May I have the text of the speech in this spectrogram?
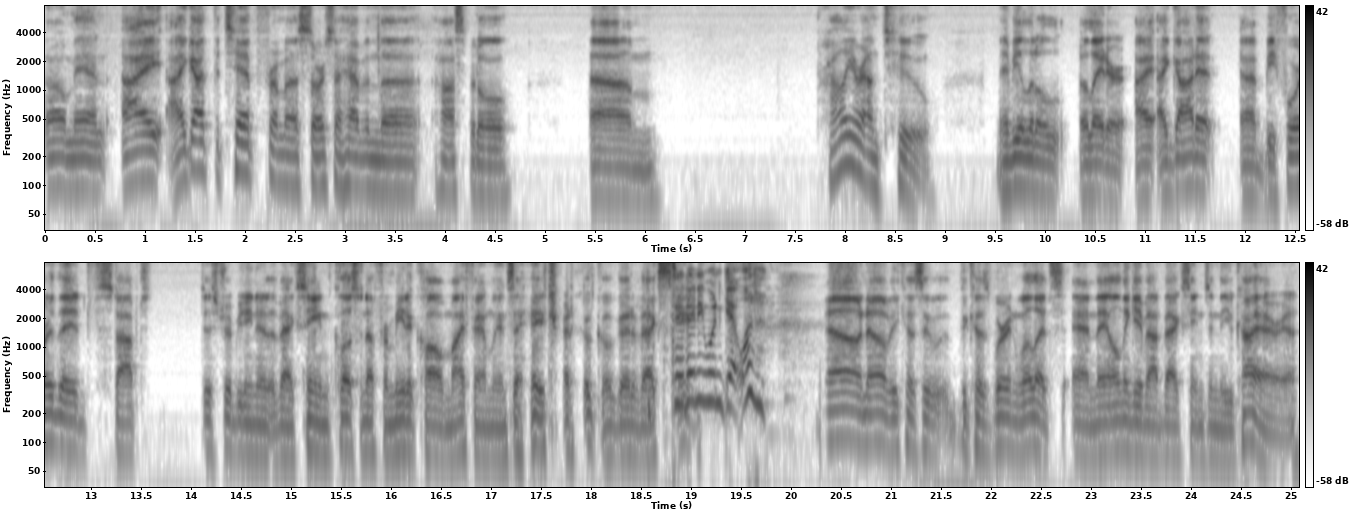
oh man, I I got the tip from a source I have in the hospital. Um, probably around two, maybe a little later. I, I got it uh, before they'd stopped distributing the vaccine, close enough for me to call my family and say, "Hey, try to go get a vaccine." Did anyone get one? No, no, because it, because we're in Willits and they only gave out vaccines in the Ukiah area.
